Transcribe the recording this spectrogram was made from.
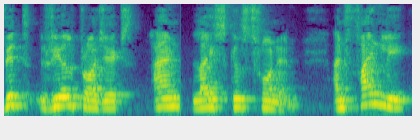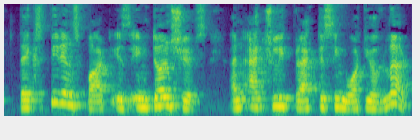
with real projects and life skills thrown in. And finally, the experience part is internships and actually practicing what you have learned.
